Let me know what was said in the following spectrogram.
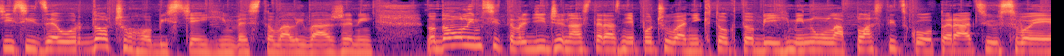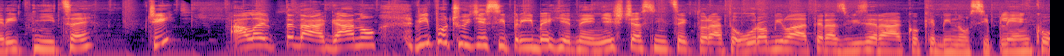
tisíc eur, do čoho by ste ich investovali, vážení? No dovolím si tvrdiť, že nás teraz nepočúva nikto, kto by ich minul na plastickú operáciu svojej rytnice. Či? Ale teda áno, vypočujte si príbeh jednej nešťastnice, ktorá to urobila a teraz vyzerá ako keby nosí plienku.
